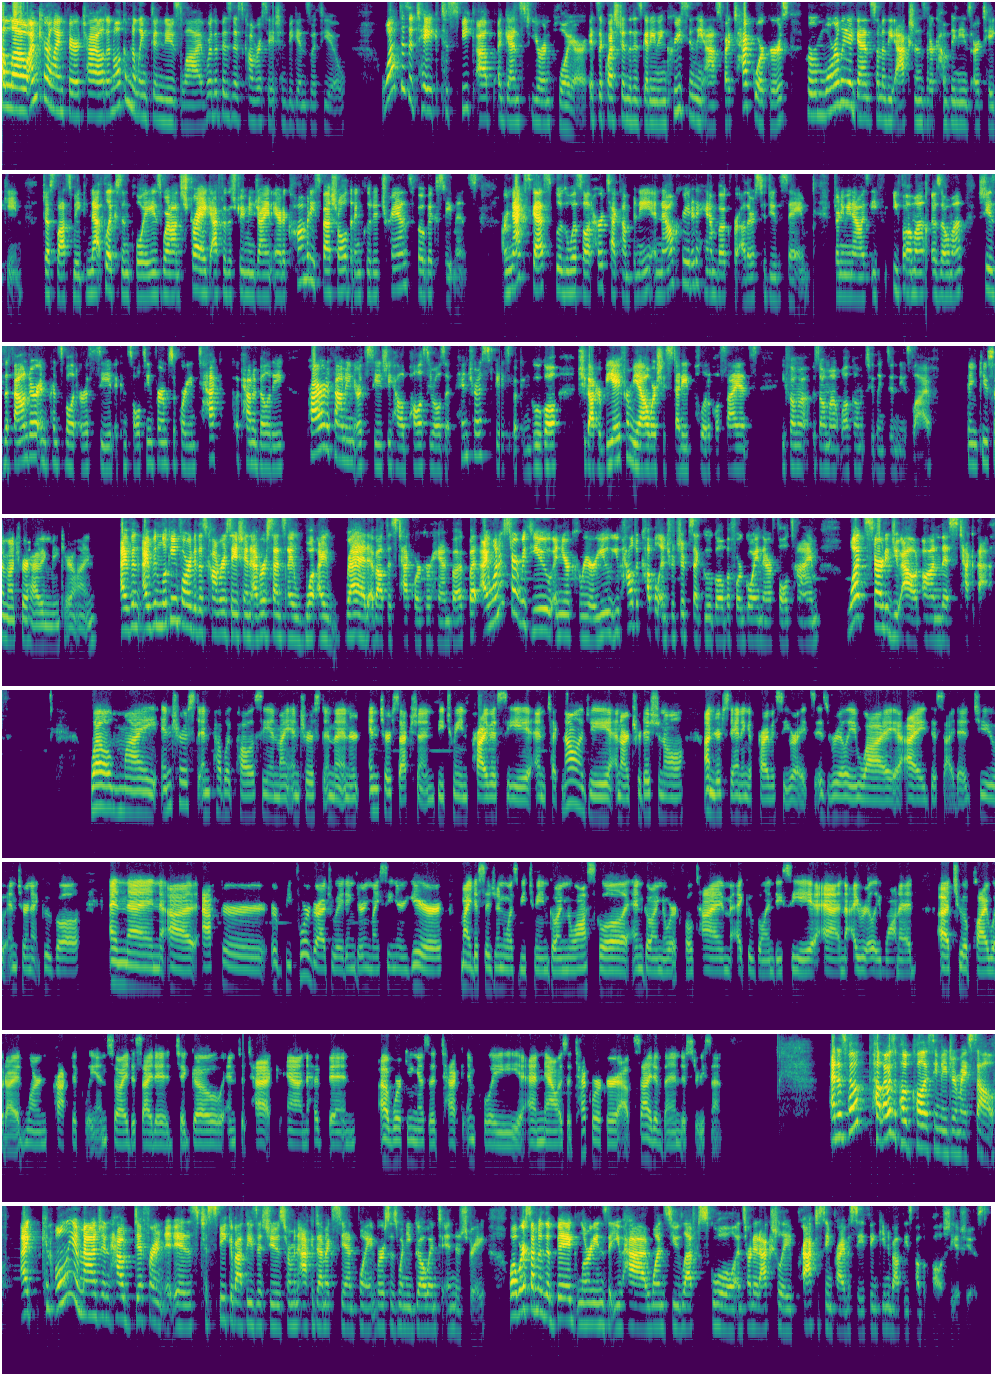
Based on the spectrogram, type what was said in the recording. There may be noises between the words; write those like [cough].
Hello, I'm Caroline Fairchild, and welcome to LinkedIn News Live, where the business conversation begins with you. What does it take to speak up against your employer? It's a question that is getting increasingly asked by tech workers who are morally against some of the actions their companies are taking. Just last week, Netflix employees went on strike after the streaming giant aired a comedy special that included transphobic statements. Our next guest blew the whistle at her tech company and now created a handbook for others to do the same. Joining me now is Ifeoma Ozoma. She is the founder and principal at Earthseed, a consulting firm supporting tech accountability. Prior to founding Earthseed, she held policy roles at Pinterest, Facebook, and Google. She got her BA from Yale, where she studied political science. Ifeoma Ozoma, welcome to LinkedIn News Live. Thank you so much for having me, Caroline. I've been I've been looking forward to this conversation ever since I what I read about this tech worker handbook. But I want to start with you and your career. You you held a couple internships at Google before going there full time. What started you out on this tech path? Well, my interest in public policy and my interest in the inter- intersection between privacy and technology and our traditional understanding of privacy rights is really why I decided to intern at Google and then uh, after or before graduating during my senior year my decision was between going to law school and going to work full time at google in dc and i really wanted uh, to apply what i had learned practically and so i decided to go into tech and have been uh, working as a tech employee and now as a tech worker outside of the industry since and as public, I was a public policy major myself. I can only imagine how different it is to speak about these issues from an academic standpoint versus when you go into industry. What were some of the big learnings that you had once you left school and started actually practicing privacy, thinking about these public policy issues?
